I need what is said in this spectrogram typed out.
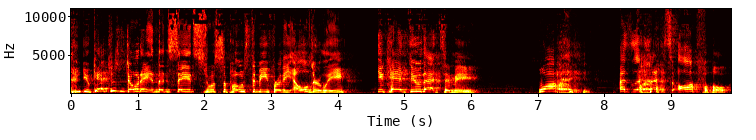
You can't just donate and then say it was supposed to be for the elderly. You can't do that to me. Why? That's, that's awful.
